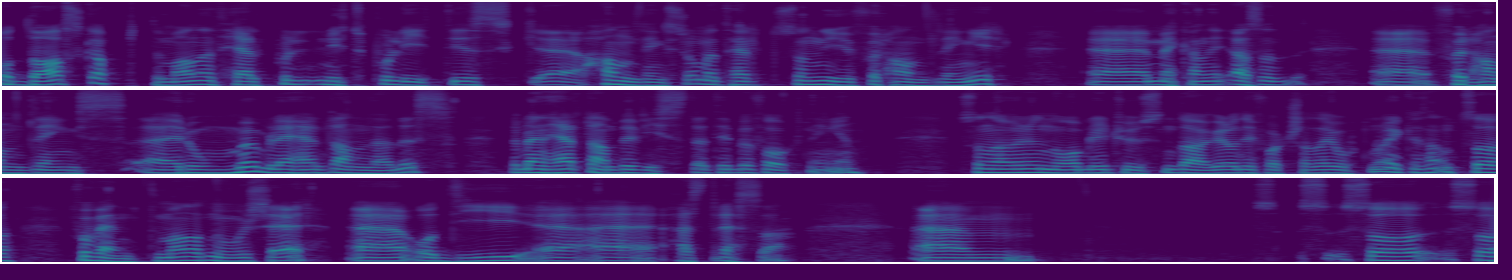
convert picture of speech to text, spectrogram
og da skapte man et helt pol nytt politisk eh, handlingsrom, et helt så nye forhandlinger. Eh, altså, eh, forhandlingsrommet ble helt annerledes. Det ble en helt annen bevissthet i befolkningen. Så når det nå blir 1000 dager, og de fortsatt har gjort noe, så forventer man at noe skjer, eh, og de eh, er stressa. Um, så, så, så,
